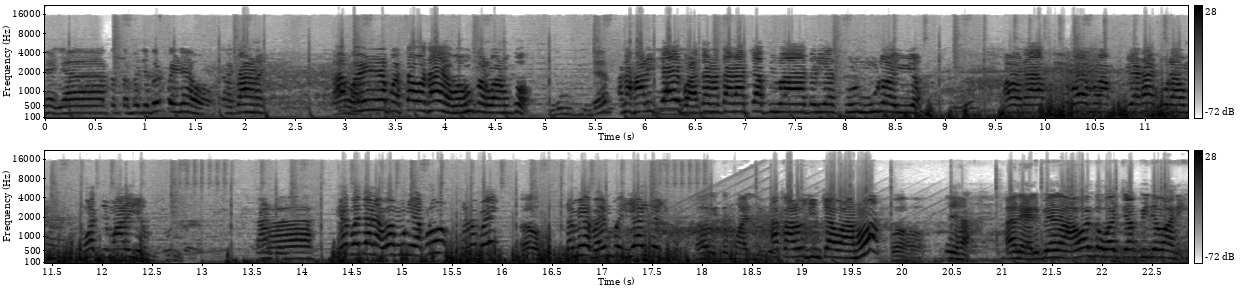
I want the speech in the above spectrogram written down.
યાર તો તમે જબર પહેણ્યા હો. તાણે. આ પહેરીને પસ્તાવો થાય હવે શું કરવાનું કહો? અને હારી ચાય ભાતા નતા ચા પીવા તળિયા થોડું મૂડ આવ્યું આમ બેઠા આમ મોજ મારી એમ. એ બધાને હવે હું નીકળું ચલો ભાઈ તમે ભાઈ પૈસા દેજો હવ તો મારી આ કાળું ચિંચા વાળાનો હો? એ હા. અને હેલ્પેર આવે તો હોય ચાપી દેવાની.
